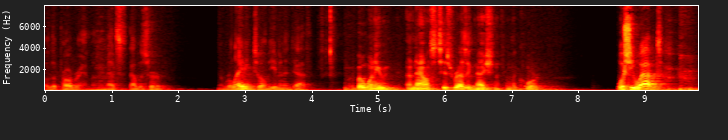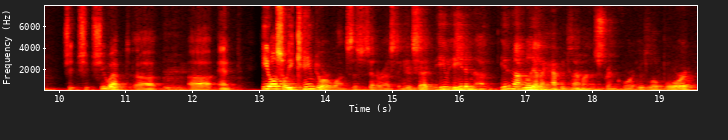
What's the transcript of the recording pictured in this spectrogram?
of the program. I mean, that's, that was her you know, relating to him even in death. But when he announced his resignation from the court, well, she wept. She, she, she wept. Uh, uh, and he also he came to her once. This is interesting. He said he, he didn't he did not really have a happy time on the Supreme Court. He was a little bored.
